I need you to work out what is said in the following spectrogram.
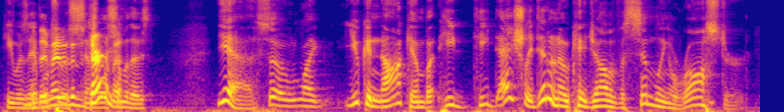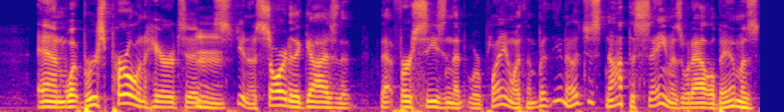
he was able to assemble some of those. Yeah, so like you can knock him, but he he actually did an okay job of assembling a roster. And what Bruce Pearl inherited, mm. you know, sorry to the guys that that first season that were playing with him, but you know, it's just not the same as what Alabama's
